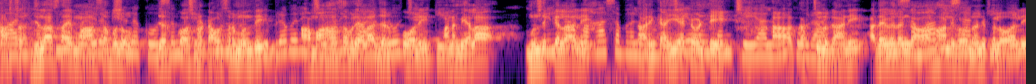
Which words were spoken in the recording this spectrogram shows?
రాష్ట్ర జిల్లా స్థాయి మహాసభలు జరుపుకోవాల్సిన అవసరం ఉంది ఆ మహాసభలు ఎలా జరుపుకోవాలి మనం ఎలా ముందుకెళ్ళాలి దానికి అయ్యేటువంటి ఖర్చులు. కానీ అదేవిధంగా ఆహ్వాన సమావేశానికి పిలవాలి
